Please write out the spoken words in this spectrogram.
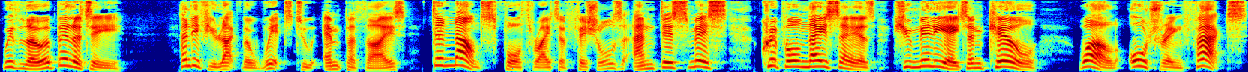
with low ability. And if you lack the wit to empathize, denounce forthright officials and dismiss, cripple naysayers, humiliate and kill, while altering facts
